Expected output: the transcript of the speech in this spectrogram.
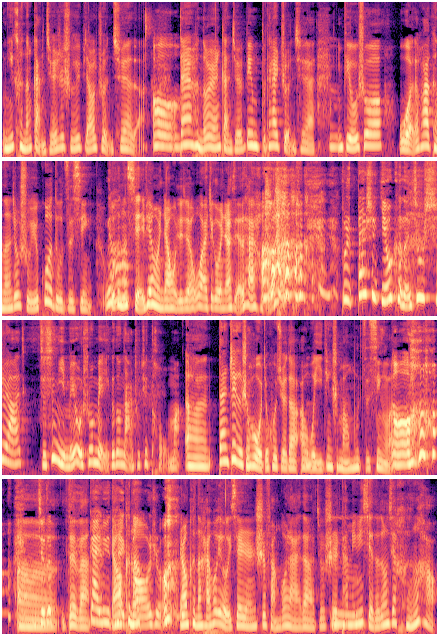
你可能感觉是属于比较准确的，哦，但是很多人感觉并不太准确。嗯。你比如说我的话，可能就属于过度自信，嗯我可能写一篇文章，我就觉得哇，这个文章写的太好了。不是，但是也有可能就是啊，只是你没有说每一个都拿出去投嘛。嗯、但这个时候我就会觉得啊，我一定是盲目自信了，哦，嗯，觉得对吧？概率太高是吗？然后可能还会有一些人是反过来的，就是他明明嗯写的东西很好，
